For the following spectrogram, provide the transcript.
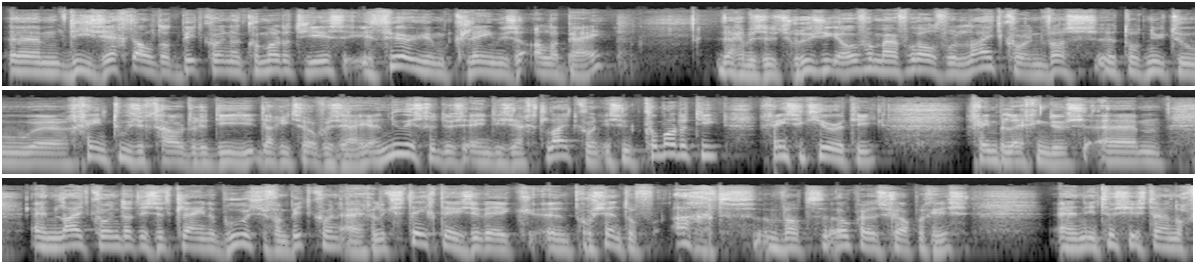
Ehm, die zegt al dat Bitcoin een commodity is. Ethereum claimen ze allebei. Daar hebben ze dus ruzie over. Maar vooral voor Litecoin was eh, tot nu toe eh, geen toezichthouder die daar iets over zei. En nu is er dus één die zegt: Litecoin is een commodity, geen security, geen belegging dus. Ehm, en Litecoin, dat is het kleine broertje van Bitcoin eigenlijk, steeg deze week een procent of acht, wat ook wel eens grappig is. En intussen is daar nog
